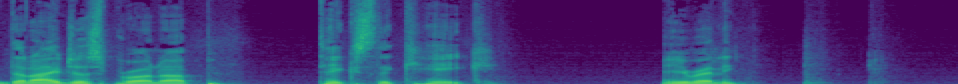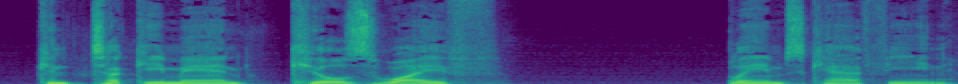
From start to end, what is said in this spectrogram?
that I just brought up takes the cake. Are you ready? Kentucky man kills wife, blames caffeine.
